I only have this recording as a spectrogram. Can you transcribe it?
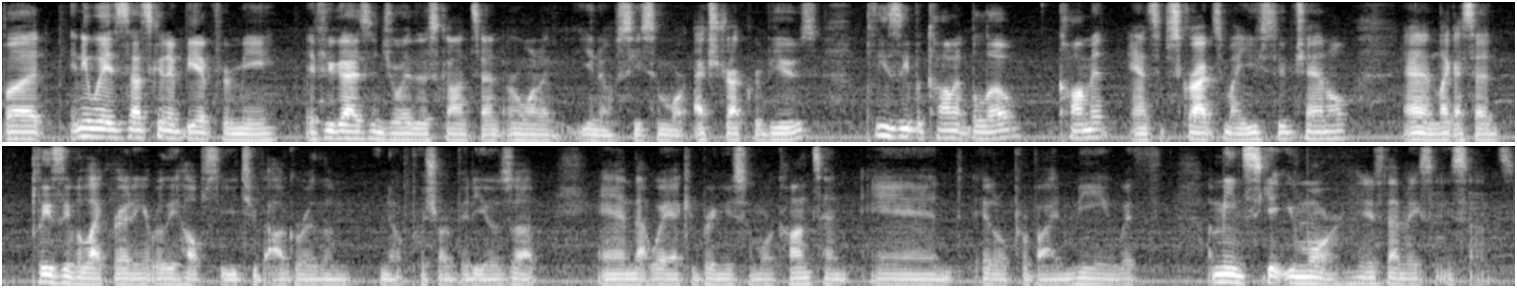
But anyways, that's going to be it for me. If you guys enjoy this content or want to, you know, see some more extract reviews, please leave a comment below, comment, and subscribe to my YouTube channel. And like I said, please leave a like rating. It really helps the YouTube algorithm, you know, push our videos up and that way I can bring you some more content and it'll provide me with a means to get you more if that makes any sense.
